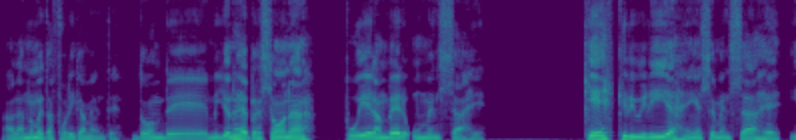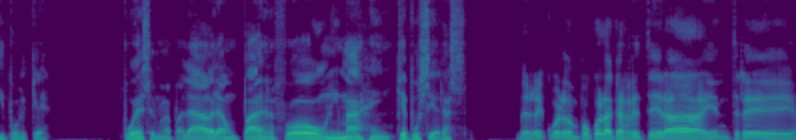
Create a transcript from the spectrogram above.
hablando metafóricamente, donde millones de personas pudieran ver un mensaje, ¿qué escribirías en ese mensaje y por qué? Puede ser una palabra, un párrafo, una imagen, ¿qué pusieras? Me recuerda un poco la carretera entre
